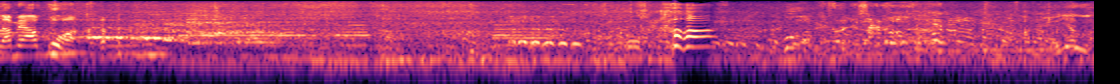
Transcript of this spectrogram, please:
咱们要过。哈哈，我印了，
